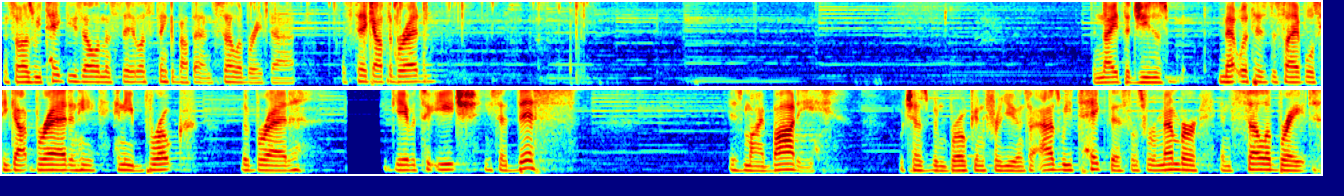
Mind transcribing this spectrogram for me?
And so, as we take these elements today, let's think about that and celebrate that. Let's take out the bread. The night that Jesus met with his disciples, he got bread and he, and he broke the bread. He gave it to each. He said, This is my body, which has been broken for you. And so, as we take this, let's remember and celebrate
